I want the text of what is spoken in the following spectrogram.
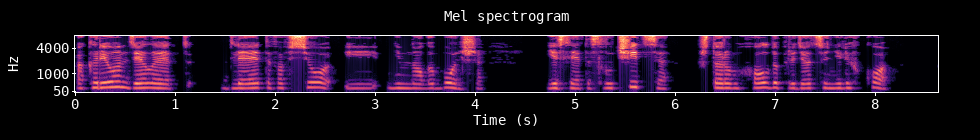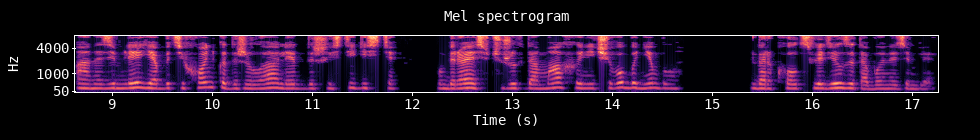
А Карион делает для этого все и немного больше. Если это случится, Штормхолду придется нелегко, а на земле я бы тихонько дожила лет до шестидесяти, убираясь в чужих домах, и ничего бы не было. Даркхолд следил за тобой на земле.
